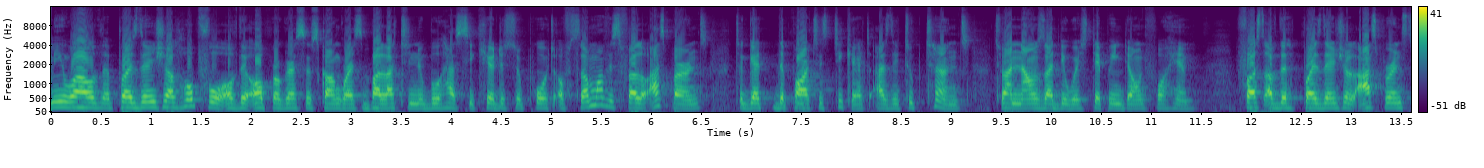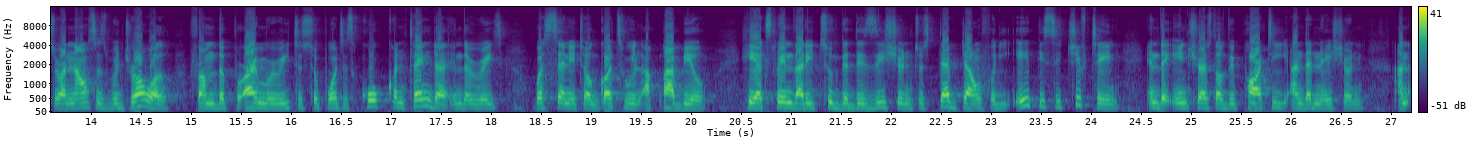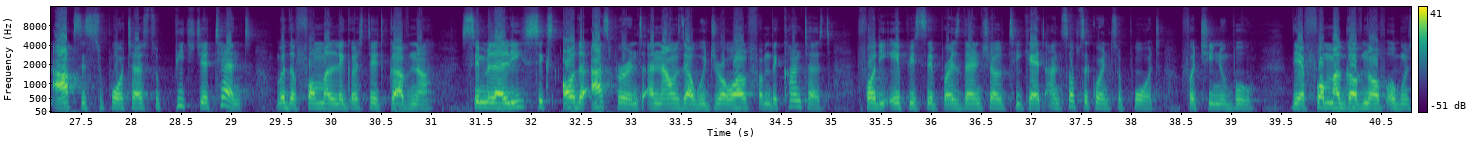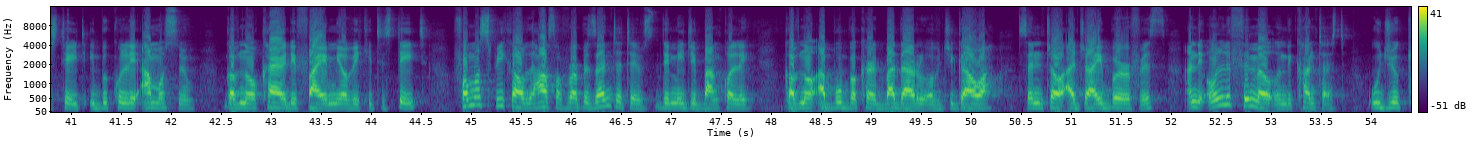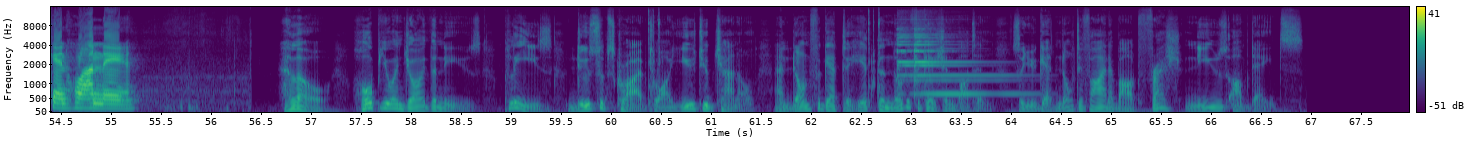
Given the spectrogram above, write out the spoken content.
Meanwhile, the presidential hopeful of the All Progressives Congress, Bola Tinubu, has secured the support of some of his fellow aspirants to get the party's ticket as they took turns to announce that they were stepping down for him. First of the presidential aspirants to announce his withdrawal from the primary to support his co-contender in the race was Senator Godswill Akpabio. He explained that he took the decision to step down for the APC chieftain in the interest of the party and the nation and asked his supporters to pitch their tent with the former Lagos State governor. Similarly, six other aspirants announced their withdrawal from the contest for the APC presidential ticket and subsequent support for Tinubu. Their former governor of Ogun State, Ibikunle Amosun, Governor Kayode Fayemi of Ekiti State, former Speaker of the House of Representatives, Dimeji Bankole, Governor Abubakar Badaru of Jigawa, Senator Ajayi Boroffice, and the only female in the contest, Uju Ken Ohanenye. Hello, hope you enjoyed the news. Please do subscribe to our YouTube channel and don't forget to hit the notification button so you get notified about fresh news updates.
